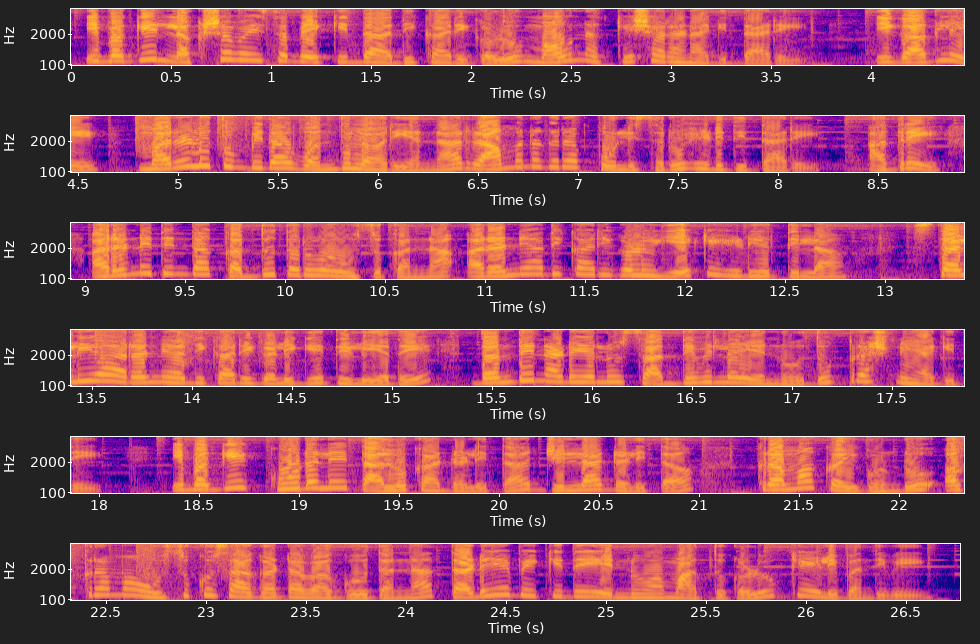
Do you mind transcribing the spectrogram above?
ಈ ಬಗ್ಗೆ ಲಕ್ಷ್ಯ ವಹಿಸಬೇಕಿದ್ದ ಅಧಿಕಾರಿಗಳು ಮೌನಕ್ಕೆ ಶರಣಾಗಿದ್ದಾರೆ. ಈಗಾಗಲೇ ಮರಳು ತುಂಬಿದ ಒಂದು ಲಾರಿಯನ್ನ ರಾಮನಗರ ಪೊಲೀಸರು ಹಿಡಿದಿದ್ದಾರೆ. ಆದರೆ ಅರಣ್ಯದಿಂದ ಕದ್ದು ತರುವ ಉಸುಕನ್ನ ಅರಣ್ಯಾಧಿಕಾರಿಗಳು ಏಕೆ ಹಿಡಿಯುತ್ತಿಲ್ಲ? ಸ್ಥಳೀಯ ಅರಣ್ಯಾಧಿಕಾರಿಗಳಿಗೆ ತಿಳಿಯದೆ ದಂಧೆ ನಡೆಯಲು ಸಾಧ್ಯವಿಲ್ಲ ಎನ್ನುವುದು ಪ್ರಶ್ನೆಯಾಗಿದೆ. ಈ ಬಗ್ಗೆ ಕೂಡಲೇ ತಾಲೂಕಾಡಳಿತ, ಜಿಲ್ಲಾಡಳಿತ ಕ್ರಮ ಕೈಗೊಂಡು ಅಕ್ರಮ ಉಸುಕು ಸಾಗಾಟವಾಗುವುದನ್ನ ತಡೆಯಬೇಕಿದೆ ಎನ್ನುವ ಮಾತುಗಳು ಕೇಳಿಬಂದಿವೆ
